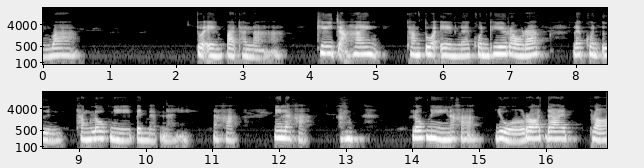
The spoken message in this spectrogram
งว่า ตัวเองปรารถนา ที่จะให้ ทั้งตัวเองและคนที่เรารัก และคนอื่นทั้งโลกนี้เป็นแบบไหนนะคะ นี่แหละค่ะ โลกนี้นะคะ อยู่รอดได้เพราะ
